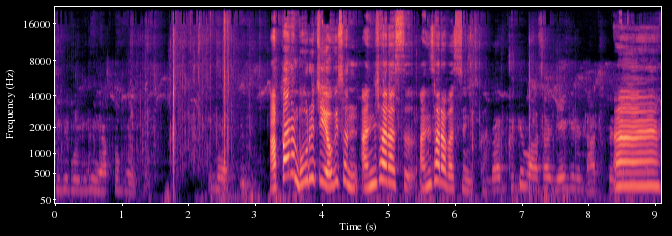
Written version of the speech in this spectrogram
집이고 이게 약국이었어. 근데 아빠는 모르지. 여기서 안 살았어, 안 살아봤으니까. 내가 그때 와서 얘기를 다 듣고 아,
